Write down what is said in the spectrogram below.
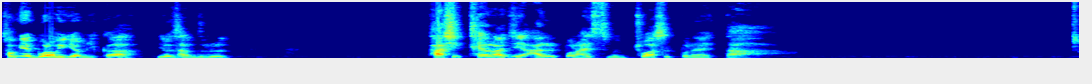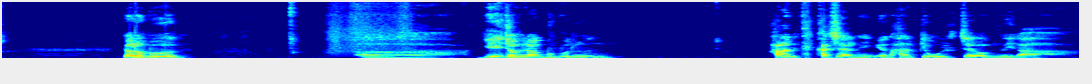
성경에 뭐라고 얘기합니까? 이런 사람들은 다시 태어나지 않을 뻔했으면 좋았을 뻔했다. 여러분, 어, 예정이란 부분은 하나님이 택하지 않으면 하나님께 올 자가 없느니라.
